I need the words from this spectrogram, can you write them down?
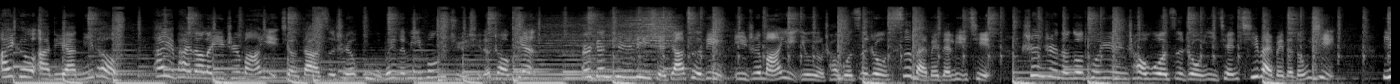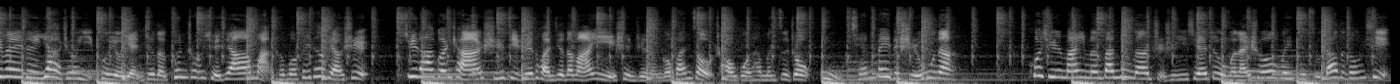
Iko Adianito，他也拍到了一只蚂蚁将大自身五倍的蜜蜂举起的照片。而根据力学家测定，一只蚂蚁拥有超过自重四百倍的力气，甚至能够托运超过自重一千七百倍的东西。一位对亚洲蚁颇有研究的昆虫学家马克·莫菲特表示，据他观察，十几只团结的蚂蚁甚至能够搬走超过它们自重五千倍的食物呢。或许蚂蚁们搬动的只是一些对我们来说微不足道的东西，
